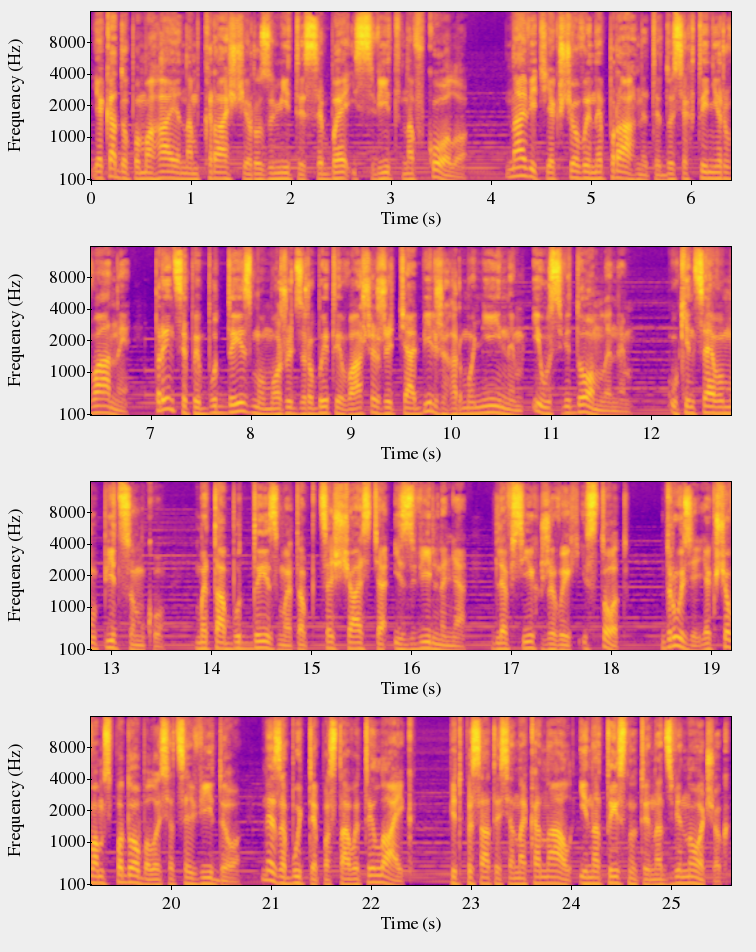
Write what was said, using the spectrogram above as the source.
яка допомагає нам краще розуміти себе і світ навколо. Навіть якщо ви не прагнете досягти нірвани, принципи буддизму можуть зробити ваше життя більш гармонійним і усвідомленим. У кінцевому підсумку мета буддизму та це щастя і звільнення для всіх живих істот. Друзі, якщо вам сподобалося це відео, не забудьте поставити лайк, підписатися на канал і натиснути на дзвіночок,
